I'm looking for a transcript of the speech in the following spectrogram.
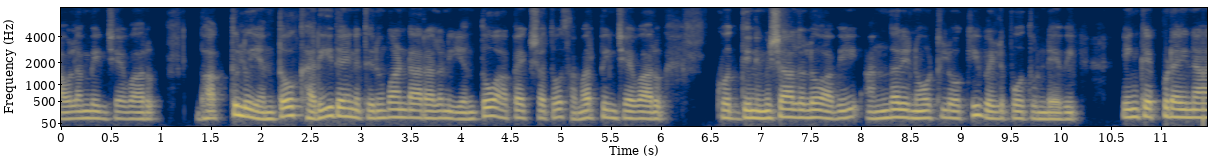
అవలంబించేవారు. భక్తులు ఎంతో ఖరీదైన తినుబండారాలను ఎంతో అపేక్షతో సమర్పించేవారు. కొద్ది నిమిషాలలో అవి అందరి నోటిలోకి వెళ్ళిపోతుండేవి ఇంకెప్పుడైనా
